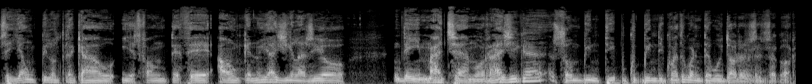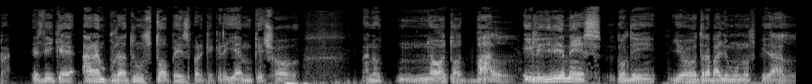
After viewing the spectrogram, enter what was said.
Si hi ha un pilot que cau i es fa un TC, aunque no hi hagi lesió d'imatge hemorràgica, són 20 24-48 hores sense córrer. És dir, que ara han posat uns topes perquè creiem que això bueno, no tot val. I li diria més, escolti, jo treballo en un hospital,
